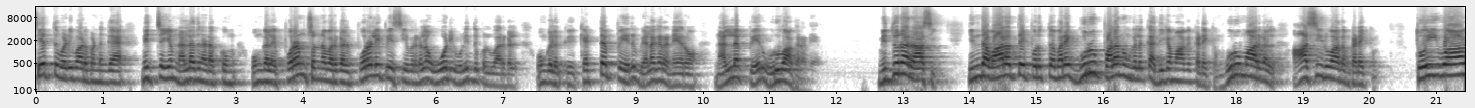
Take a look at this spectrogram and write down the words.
சேர்த்து வழிபாடு பண்ணுங்க. நிச்சயம் நல்லது நடக்கும். உங்களை புறம் சொன்னவர்கள் புரளி பேசியவர்கள்லாம் ஓடி ஒளிந்து கொள்வார்கள். உங்களுக்கு கெட்ட பேர் விலகிற நேரம் நல்ல பேர் உருவாகிற நேரம். மிதுன ராசி. இந்த வாரத்தை பொறுத்தவரை குரு பலன் உங்களுக்கு அதிகமாக கிடைக்கும். குருமார்கள் ஆசீர்வாதம் கிடைக்கும். தொய்வாக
